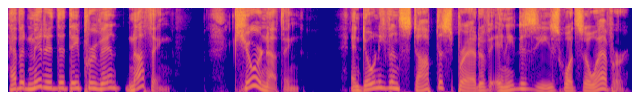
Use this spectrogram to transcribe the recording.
have admitted that they prevent nothing, cure nothing, and don't even stop the spread of any disease whatsoever.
